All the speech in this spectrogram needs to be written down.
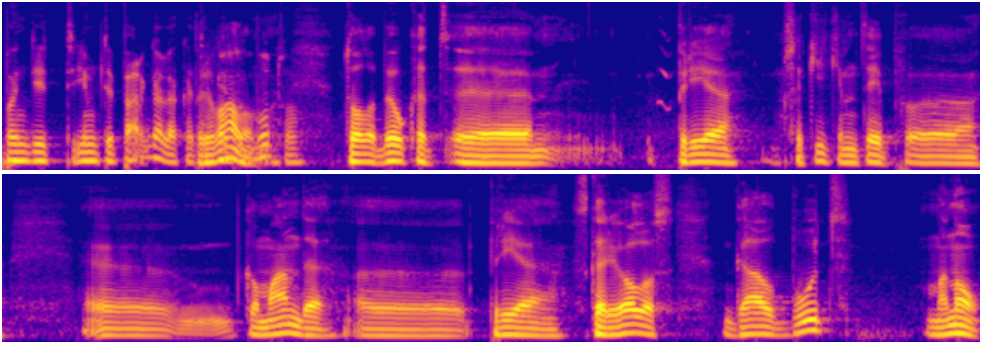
bandyti imti pergalę, kad privaloma būtų. Tuo labiau, kad e, prie, sakykime taip, e, e, komanda e, prie Skariolos galbūt, manau,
